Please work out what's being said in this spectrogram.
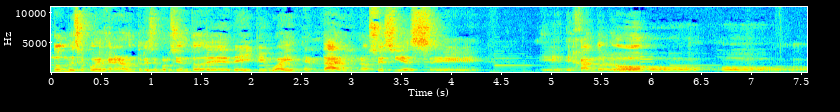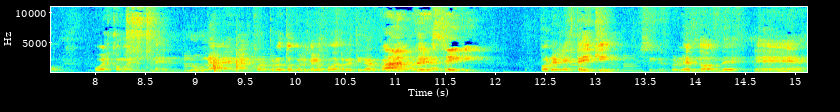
dónde se puede generar un 13% de, de APY en DAI. No sé si es eh, eh, dejándolo o, o, o es como en, en Luna, en Anchor Protocol, que lo puedes retirar cuando Ah, es por el staking. ¿Por el staking? Dicen que es por el ¿En staking. dónde? Eh,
